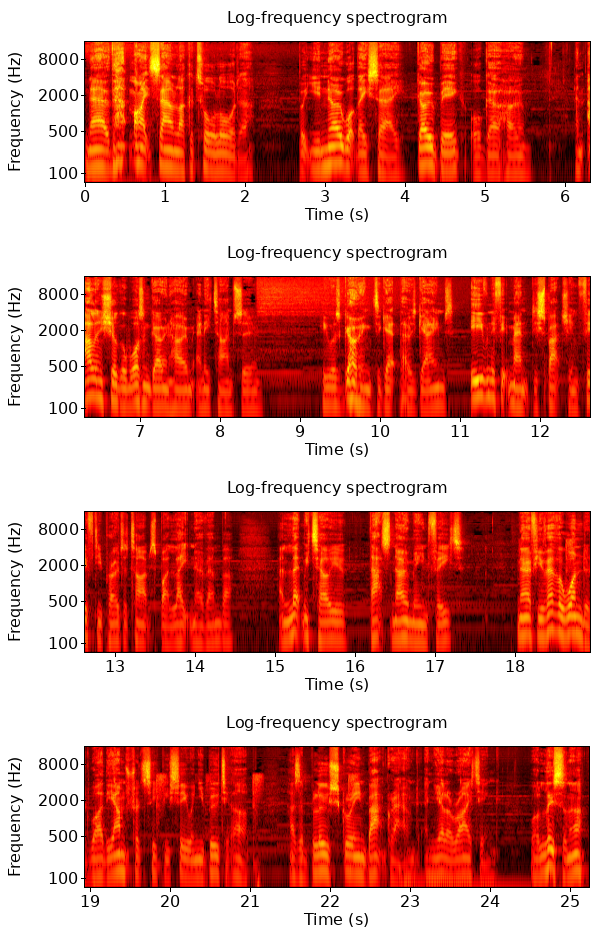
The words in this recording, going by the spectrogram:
Now, that might sound like a tall order, but you know what they say go big or go home. And Alan Sugar wasn't going home anytime soon. He was going to get those games, even if it meant dispatching 50 prototypes by late November. And let me tell you, that's no mean feat. Now, if you've ever wondered why the Amstrad CPC, when you boot it up, has a blue screen background and yellow writing, well, listen up.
